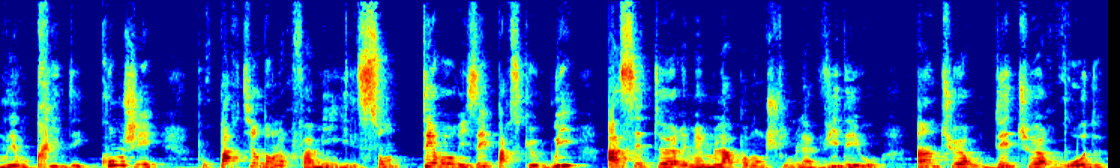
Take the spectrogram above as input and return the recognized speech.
mais ont pris des congés pour partir dans leur famille. Ils sont terrorisés parce que oui, à cette heure et même là pendant que je filme la vidéo, un tueur ou des tueurs rôdent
